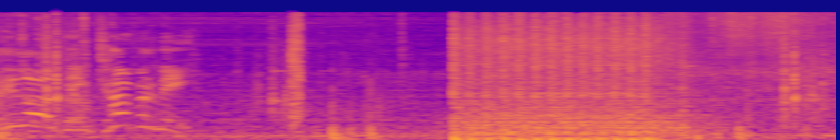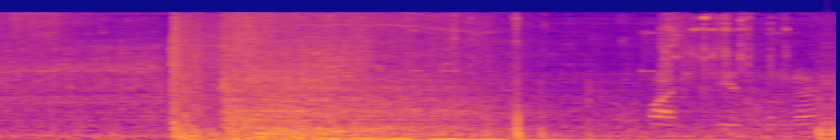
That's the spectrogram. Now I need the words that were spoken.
Reloading, cover me! Watch this window.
